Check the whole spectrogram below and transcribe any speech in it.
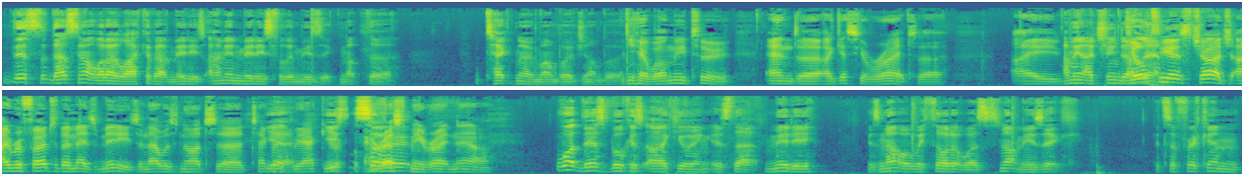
this. That's not what I like about MIDIs. I'm in MIDIs for the music, not the techno mumbo jumbo. Yeah, well, me too. And uh, I guess you're right. Uh, I I mean, I tuned out guilty then. as charged. I referred to them as midis, and that was not uh, technically Yeah. accurate. You- so- Arrest me right now. What this book is arguing is that MIDI is not what we thought it was. It's not music. It's a freaking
